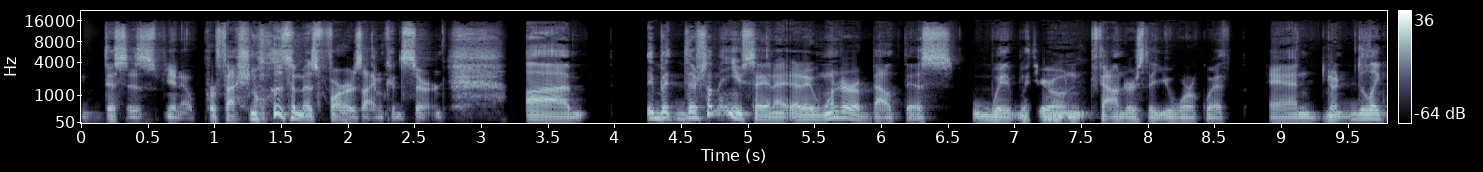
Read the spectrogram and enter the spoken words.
this is, you know, professionalism as far as I'm concerned. Um, but there's something you say, and I, and I wonder about this with, with your mm. own founders that you work with. And you know, like,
